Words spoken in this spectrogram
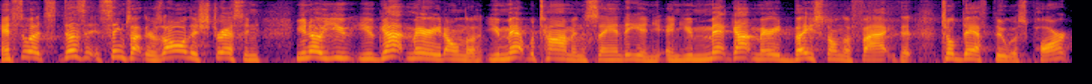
And so it, does, it seems like there's all this stress. And you know, you, you got married on the, you met with Tom and Sandy, and you, and you met, got married based on the fact that till death do us part.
